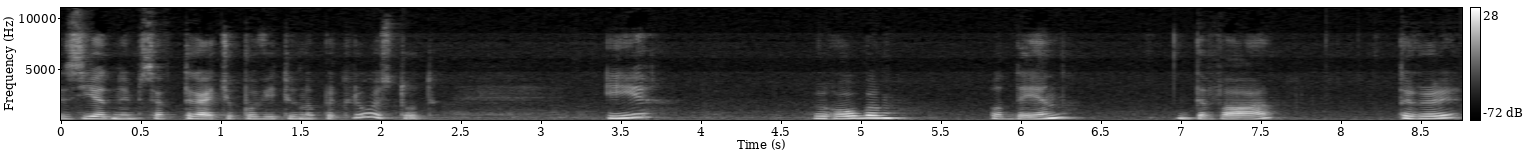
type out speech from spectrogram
з'єднуємося в третю повітряну петлю, ось тут, і робимо 1, 2, 3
